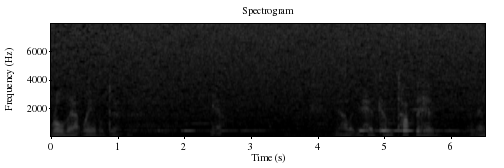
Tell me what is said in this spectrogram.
Roll that way a little bit. Yeah. Now let your head come top of the head, and then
